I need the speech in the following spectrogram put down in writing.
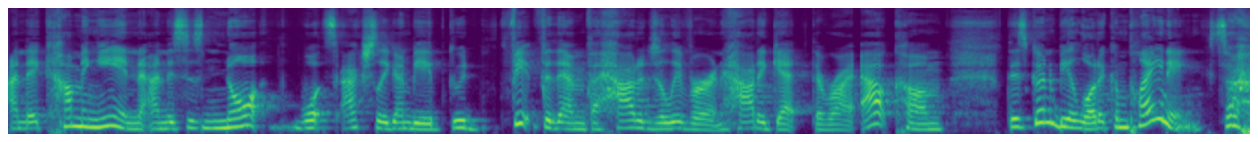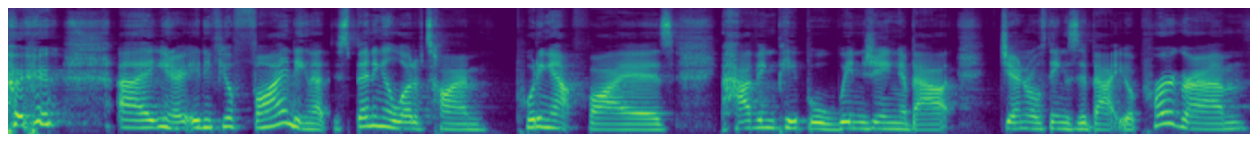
and they're coming in and this is not what's actually going to be a good fit for them for how to deliver and how to get the right outcome, there's going to be a lot of complaining. So, uh, you know, and if you're finding that they're spending a lot of time putting out fires, having people whinging about general things about your program,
